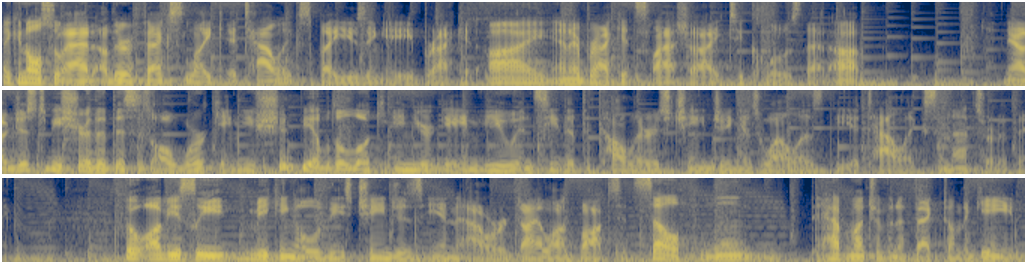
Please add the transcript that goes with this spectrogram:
I can also add other effects like italics by using a bracket I and a bracket slash I to close that up. Now, just to be sure that this is all working, you should be able to look in your game view and see that the color is changing as well as the italics and that sort of thing. Though obviously, making all of these changes in our dialog box itself won't have much of an effect on the game.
